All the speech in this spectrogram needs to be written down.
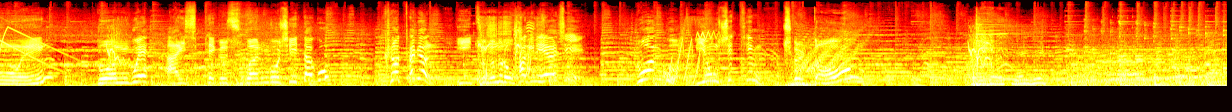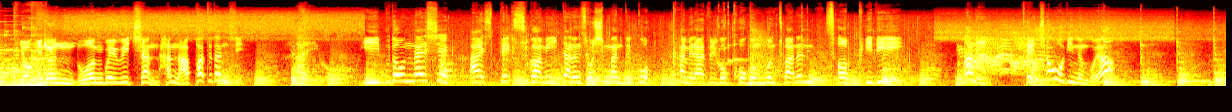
오잉? 노원구에 아이스팩을 수거한 곳이 있다고? 그렇다면 이 뒷눈으로 확인해야지. 노원구 이용시 팀 출동. 여기는 노원구에 위치한 한 아파트 단지. 아이고, 이 무더운 날씨에 아이스팩 수거함이 있다는 소식만 듣고 카메라 들고 고군분투하는 서 PD. 아니, 대체 어디 있는 거야?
